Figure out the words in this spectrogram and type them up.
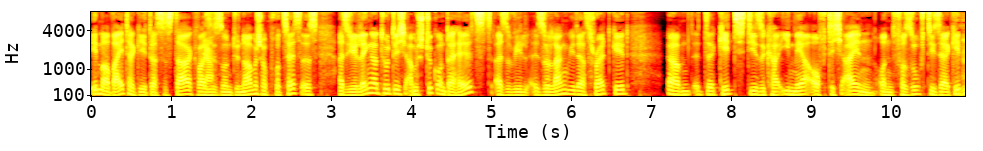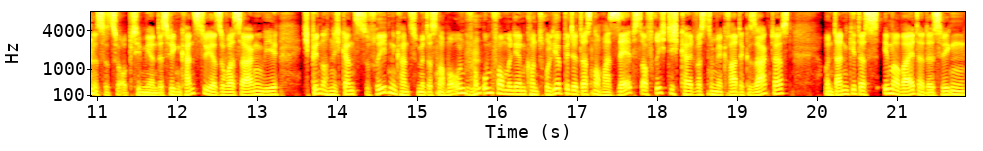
immer weitergeht, dass es da quasi ja. so ein dynamischer Prozess ist. Also je länger du dich am Stück unterhältst, also wie so lang wie der Thread geht, ähm, da geht diese KI mehr auf dich ein und versucht diese Ergebnisse mhm. zu optimieren. Deswegen kannst du ja sowas sagen wie, ich bin noch nicht ganz zufrieden, kannst du mir das nochmal um, mhm. umformulieren, kontrollier bitte das nochmal selbst auf Richtigkeit, was du mir gerade gesagt hast. Und dann geht das immer weiter. Deswegen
